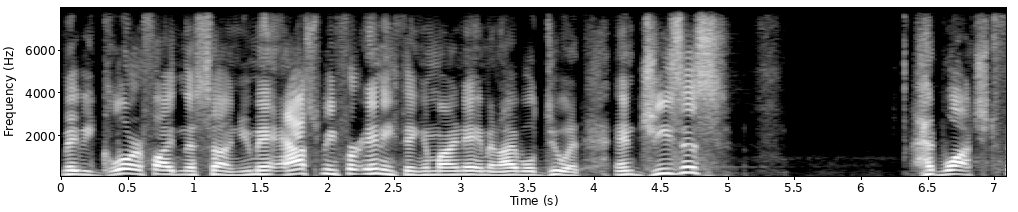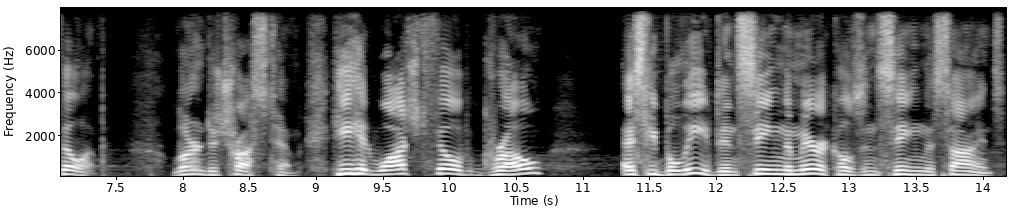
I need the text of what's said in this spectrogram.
may be glorified in the Son. You may ask me for anything in my name, and I will do it. And Jesus had watched Philip learn to trust him. He had watched Philip grow as he believed in seeing the miracles and seeing the signs.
